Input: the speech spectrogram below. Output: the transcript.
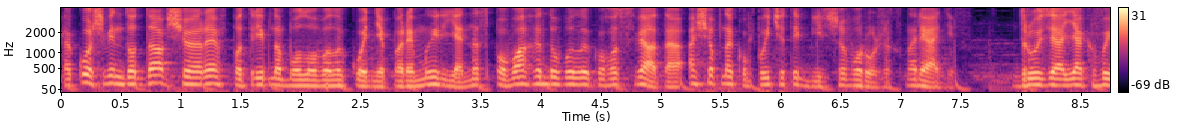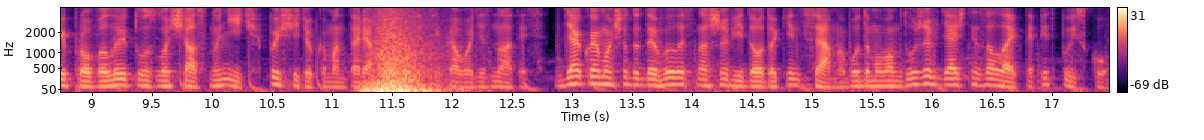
Також він додав, що РФ потрібно було великоднє перемир'я не з поваги до великого свята, а щоб накопичити більше ворожих снарядів. Друзі, як ви провели ту злощасну ніч? Пишіть у коментарях, буде цікаво дізнатись. Дякуємо, що додивились наше відео до кінця. Ми будемо вам дуже вдячні за лайк та підписку.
